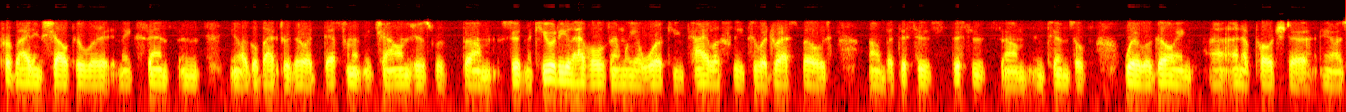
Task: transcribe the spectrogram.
providing shelter where it makes sense. And, you know, I go back to there are definitely challenges with um, certain acuity levels, and we are working tirelessly to address those. Um, but this is this is um, in terms of where we're going, uh, an approach to you know as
